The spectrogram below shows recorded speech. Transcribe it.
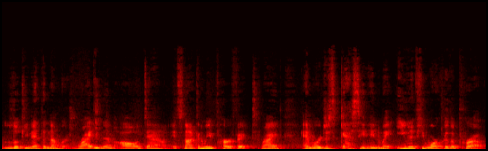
looking at the numbers, writing them all down. It's not going to be perfect, right? And we're just guessing anyway. Even if you work with a pro,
